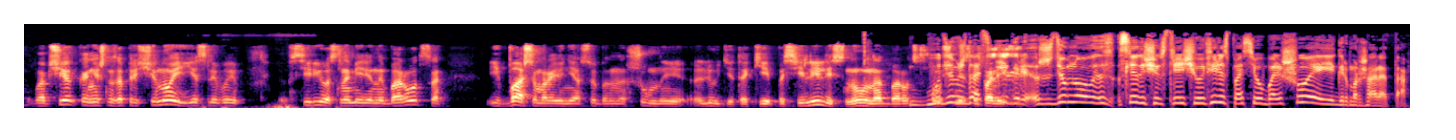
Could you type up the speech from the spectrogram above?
Вообще, конечно, запрещено, и если вы всерьез намерены бороться, и в вашем районе особенно шумные люди такие поселились, ну, надо бороться Будем ждать. Полиции. Игорь, ждем новой следующей встречи в эфире. Спасибо большое, Игорь Маржарета.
